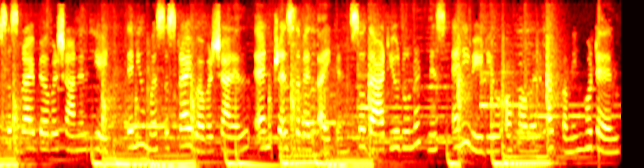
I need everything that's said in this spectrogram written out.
not subscribed our channel yet, then you must subscribe our channel and press the bell icon so that you do not miss any video of our upcoming hotel.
